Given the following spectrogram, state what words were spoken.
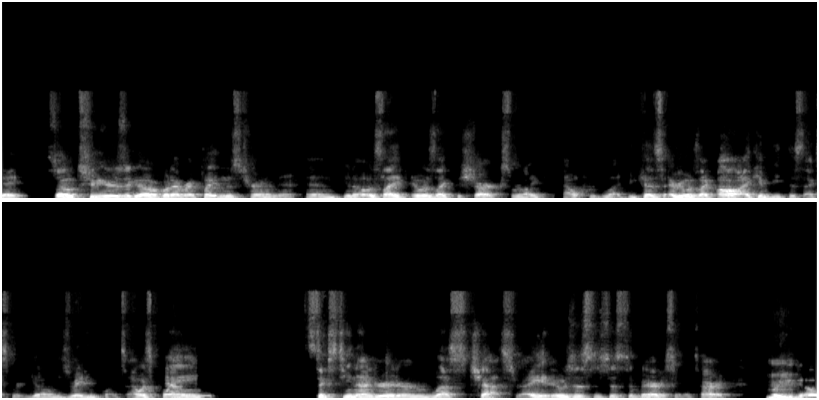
Okay. So two years ago or whatever, I played in this tournament, and you know, it was like it was like the Sharks were like out for blood because everyone's like, "Oh, I can beat this expert and get all these rating points." I was playing sixteen hundred or less chess, right? It was just it's just embarrassing. It's hard. Mm. Or you mm. go,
